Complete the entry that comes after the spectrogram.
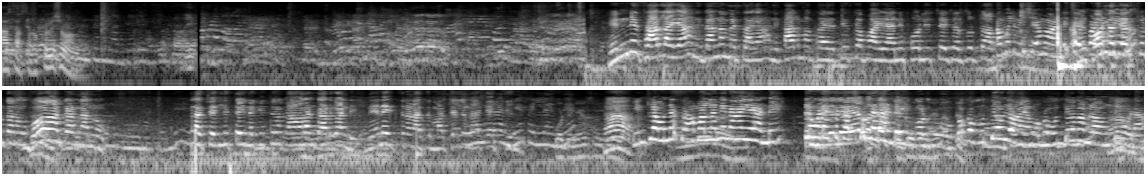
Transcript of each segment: ఆ, sir sir ఒక్క నిమిషం ఆగు. ఎన్ని సార్లు అయ్యా నీ దండం పెడతాయా? నీ కాలు మొక్తాయా తీసుకుపోయా? నీ పోలీస్ స్టేషన్ చుట్టూ మామూలు విషయం అండి బో అంటాడు నన్ను. నా చెల్లిస్తే నాకు ఇచ్చిన కావాలంటే అడగండి. నేనే ఇచ్చిన మా చెల్లి నాకే ఇచ్చింది. ఇంట్లో ఉన్న సామాన్లన్నీ నాయే అండి. ఒక ఉద్యోగం ఒక ఉద్యోగంలో ఉండి కూడా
